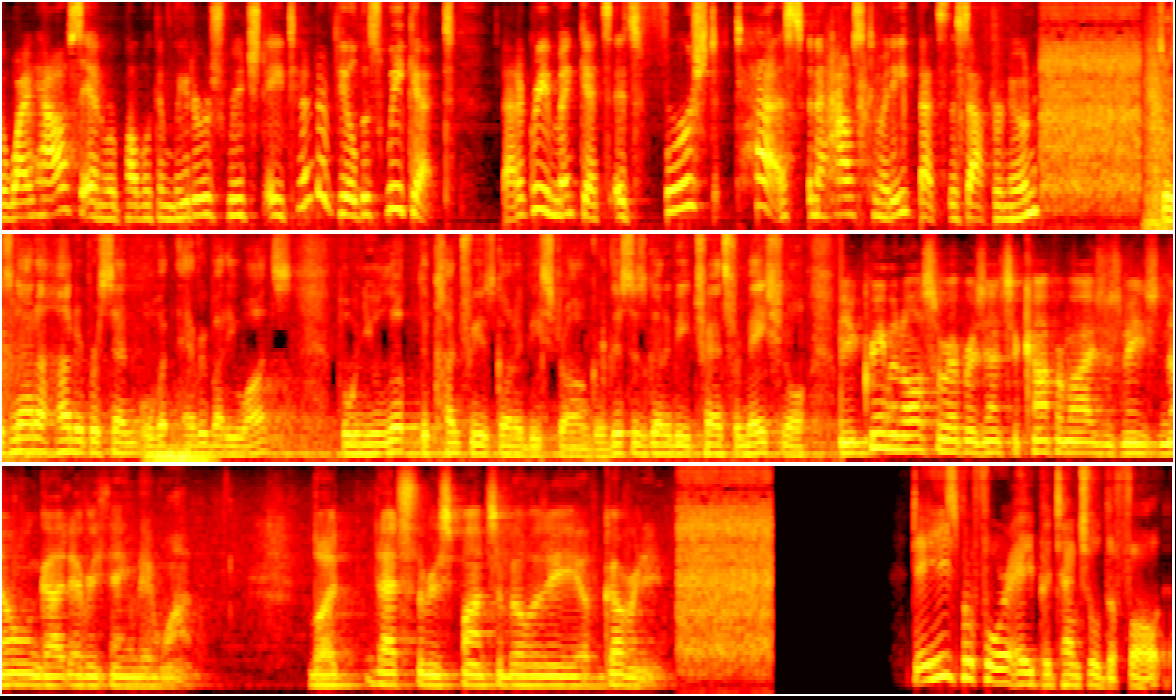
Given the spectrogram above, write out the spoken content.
The White House and Republican leaders reached a tentative deal this weekend. That agreement gets its first test in a House committee. That's this afternoon. So it's not 100% what everybody wants, but when you look, the country is going to be stronger. This is going to be transformational. The agreement also represents a compromise, which means no one got everything they want. But that's the responsibility of governing. Days before a potential default,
